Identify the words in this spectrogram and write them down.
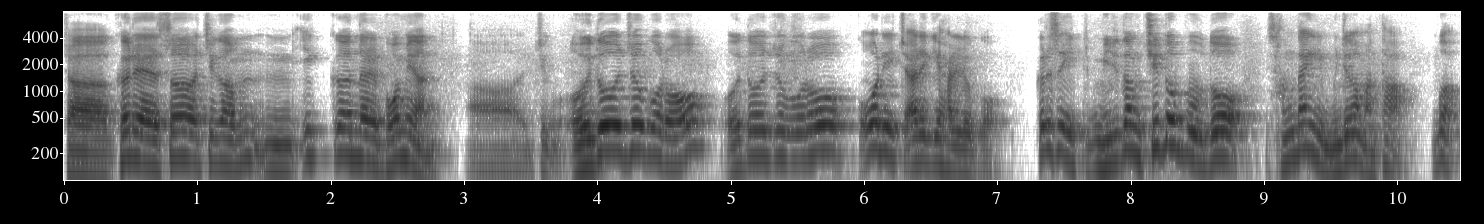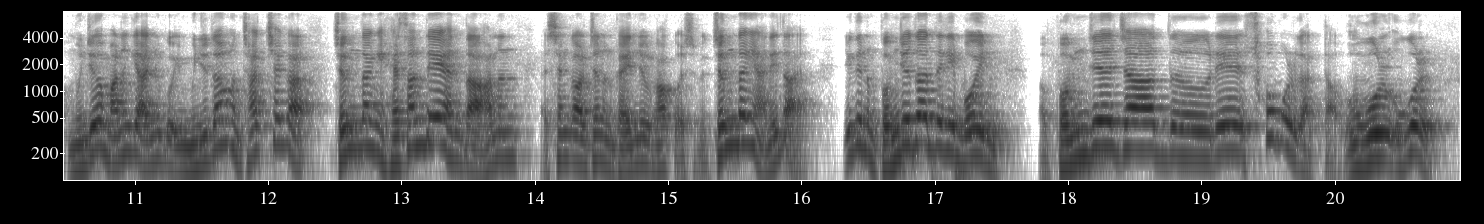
자, 그래서 지금 음, 이 건을 보면 어, 지금 의도적으로 의도적으로 꼬리 자르기 하려고 그래서 이 민주당 지도부도 상당히 문제가 많다. 뭐 문제가 많은 게 아니고 민주당은 자체가 정당이 해산돼야 한다 하는 생각을 저는 개인적으로 갖고 있습니다. 정당이 아니다. 이거는 범죄자들이 모인 범죄자들의 속을 갖다 우글우글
